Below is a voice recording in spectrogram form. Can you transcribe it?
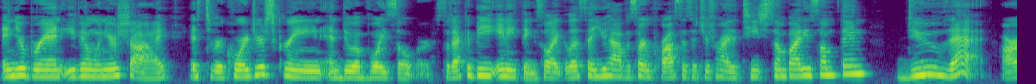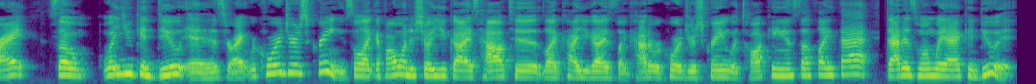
in your brand, even when you're shy, is to record your screen and do a voiceover. So that could be anything. So like, let's say you have a certain process that you're trying to teach somebody something, do that. All right. So what you can do is, right, record your screen. So like if I want to show you guys how to, like how you guys, like how to record your screen with talking and stuff like that, that is one way I can do it,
